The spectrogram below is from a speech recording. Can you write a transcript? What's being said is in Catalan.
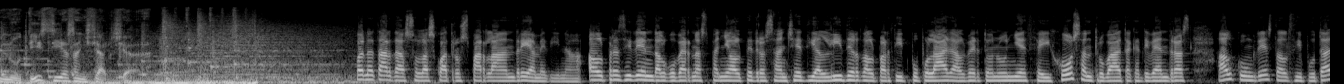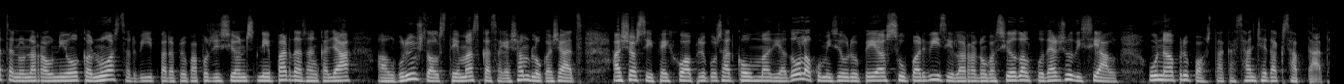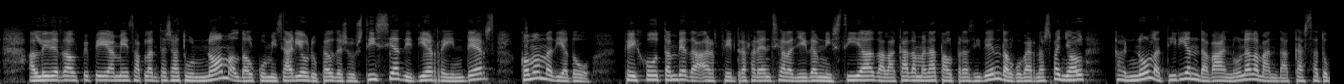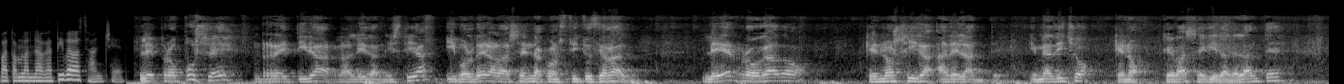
Notícies en xarxa. Bona tarda, són les 4, us parla Andrea Medina. El president del govern espanyol, Pedro Sánchez, i el líder del Partit Popular, Alberto Núñez Feijó, s'han trobat aquest divendres al Congrés dels Diputats en una reunió que no ha servit per apropar posicions ni per desencallar el gruix dels temes que segueixen bloquejats. Això sí, Feijó ha proposat que un mediador, la Comissió Europea, supervisi la renovació del poder judicial, una proposta que Sánchez ha acceptat. El líder del PP, a més, ha plantejat un nom, el del comissari europeu de justícia, Didier Reinders, com a mediador. Feijó també ha fet referència a la llei d'amnistia de la que ha demanat el president del govern espanyol que no la tiri endavant, una demanda que s'ha topat amb la negativa de Sánchez. Le propuse retirar la ley de amnistía y volver a la senda constitucional. Le he rogado que no siga adelante y me ha dicho que no, que va a seguir adelante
